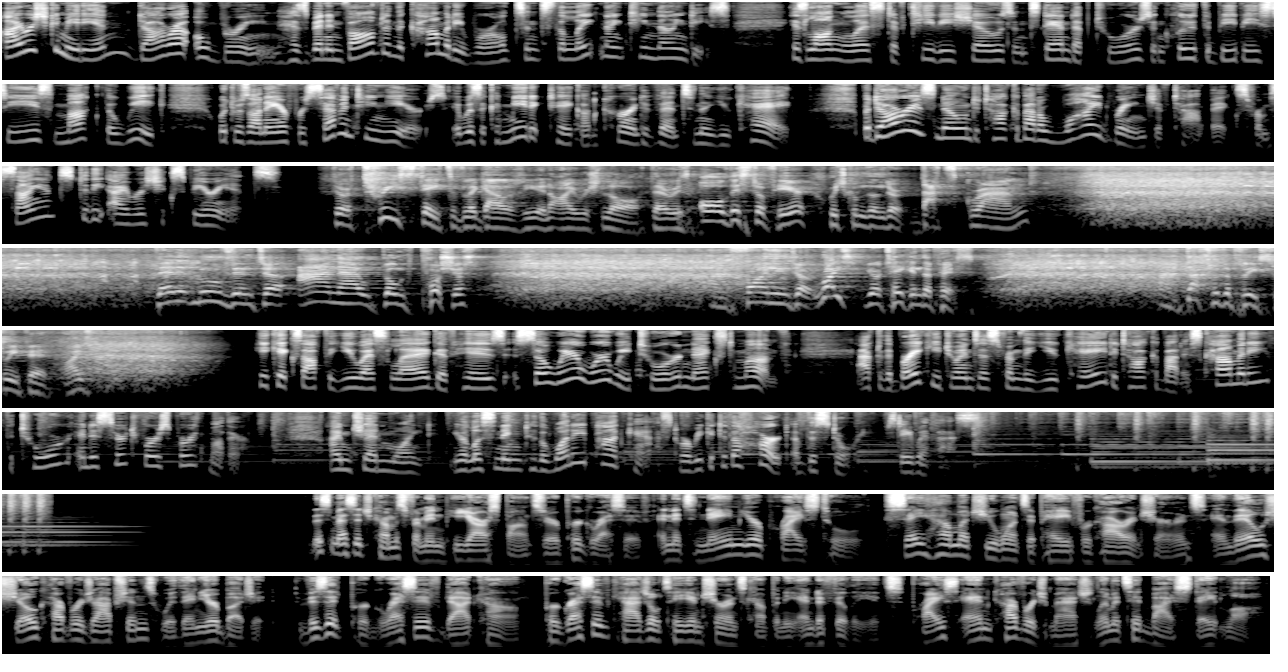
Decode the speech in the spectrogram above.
Irish comedian Dara Ó Briain has been involved in the comedy world since the late 1990s. His long list of TV shows and stand up tours include the BBC's Mock the Week, which was on air for 17 years. It was a comedic take on current events in the UK. But Dara is known to talk about a wide range of topics, from science to the Irish experience. There are three states of legality in Irish law. There is all this stuff here, which comes under that's grand. Then it moves into, ah, now, don't push it. and finally into, right, you're taking the piss. and that's where the police sweep in, right? He kicks off the U.S. leg of his So Where Were We tour next month. After the break, he joins us from the UK to talk about his comedy, the tour, and his search for his birth mother. I'm Jen White. You're listening to the 1A podcast, where we get to the heart of the story. Stay with us. This message comes from NPR sponsor Progressive and its Name Your Price tool. Say how much you want to pay for car insurance, and they'll show coverage options within your budget. Visit progressive.com. Progressive Casualty Insurance Company and Affiliates. Price and coverage match limited by state law.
